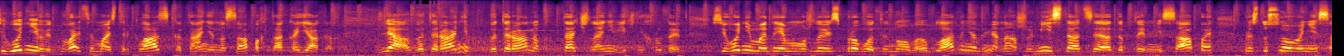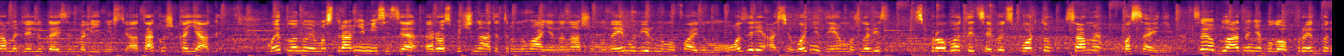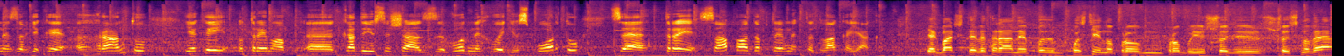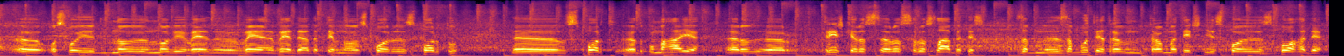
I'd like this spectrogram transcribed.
Сьогодні відбувається майстер-клас катання на сапах та каяках для ветеранів, ветеранок та членів їхніх родин. Сьогодні ми даємо можливість спробувати нове обладнання для нашого міста. Це адаптивні сапи, пристосовані саме для людей з інвалідністю, а також каяки. Ми плануємо з травня місяця розпочинати тренування на нашому неймовірному файному озері. А сьогодні даємо можливість спробувати цей вид спорту саме в басейні. Це обладнання було придбане завдяки гранту, який отримав е, КДЮ США з водних видів спорту. Це три сапа адаптивних та два каяка. Як бачите, ветерани постійно пробують щось, нове, е, освоюють нові ви- ви- види адаптивного спорту. Спорт допомагає трішки роз- роз- розслабитись, забути травматичні спогади.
